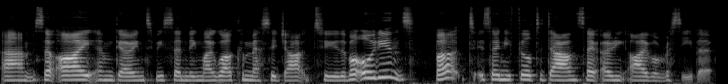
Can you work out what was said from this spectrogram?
Um, so I am going to be sending my welcome message out to the bot audience, but it's only filtered down so only I will receive it.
